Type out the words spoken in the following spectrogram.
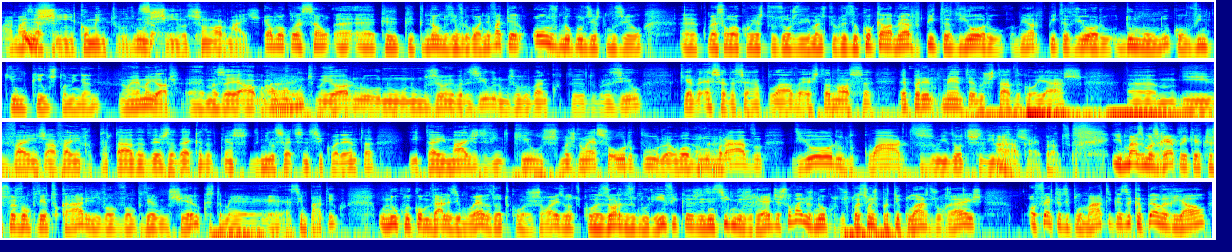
Há, mais uns sim, como em tudo. Uns são, sim, outros são normais. É uma coleção uh, uh, que, que, não nos envergonha. Vai ter 11 núcleos este museu. Uh, começa logo com estes ouros e diamantes do Brasil, com aquela maior pepita de ouro, a maior pepita de ouro do mundo, com 21 quilos, se não me engano. Não é maior, mas é, há, okay. há uma muito maior no, no, no, museu em Brasil, no Museu do Banco de, do Brasil, que é, essa é da Serra Pelada. Esta nossa, aparentemente, é do estado de Goiás um, e vem, já vem reportada desde a década de, penso, de 1740 e tem mais de 20 quilos, mas não é só ouro puro, é o aglomerado okay. de ouro, de quartzo e de outros sedimentos. Ah, ok, pronto. E mais umas réplicas que as pessoas vão poder tocar e vão, vão poder mexer, o que também é, é, é, simpático. O núcleo com medalhas e moedas, outro com as joias, outro com as ordens honoríficas, as insígnias régias, são vários núcleos, coleções particulares dos reis, ofertas diplomáticas, a Capela Real,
